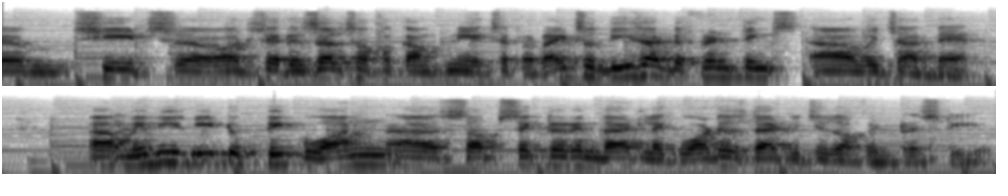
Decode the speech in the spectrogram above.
um, sheets or say results of a company, etc. Right? So these are different things which are there. Uh, yeah. Maybe you need to pick one uh, subsector in that, like what is that which is of interest to you.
